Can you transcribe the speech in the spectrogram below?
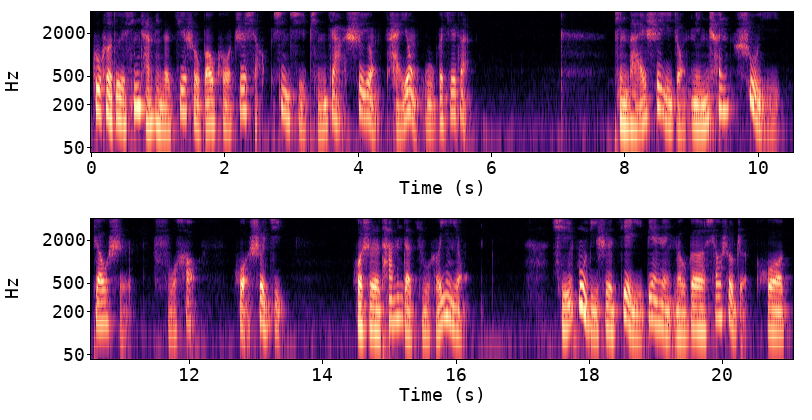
顾客对新产品的接受包括知晓、兴趣、评价、试用、采用五个阶段。品牌是一种名称、术语、标识、符号或设计，或是它们的组合应用，其目的是借以辨认某个销售者或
